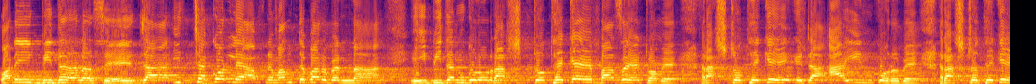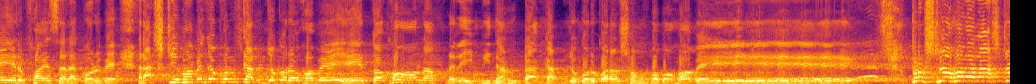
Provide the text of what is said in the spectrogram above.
অনেক বিধান আছে, যা ইচ্ছা করলে আপনি মানতে পারবেন না। এই বিধানগুলো রাষ্ট্র থেকে বাজেট হবে। রাষ্ট্র থেকে এটা আইন করবে, রাষ্ট্র থেকে এর ফয়সালা করবে। রাষ্ট্রীয়ভাবে যখন কার্যকর হবে, তখন আপনার এই বিধানটা কার্যকর করা সম্ভব হবে। প্রশ্ন হলো, রাষ্ট্র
